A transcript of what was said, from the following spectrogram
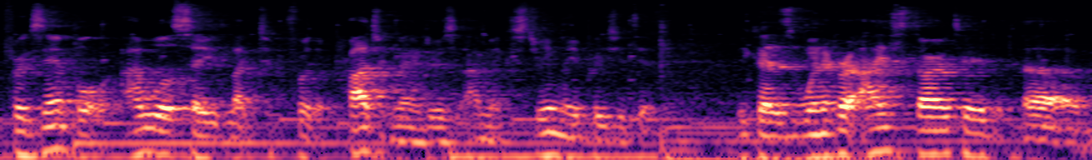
for example, I will say, like to, for the project managers, I'm extremely appreciative because whenever I started um,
